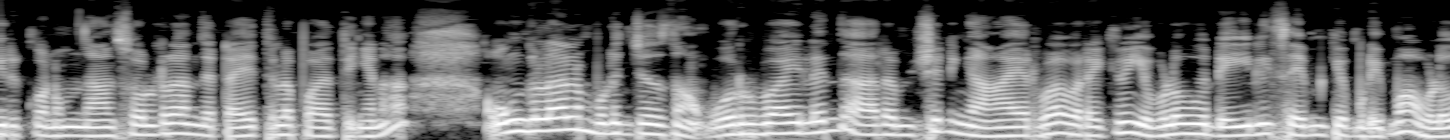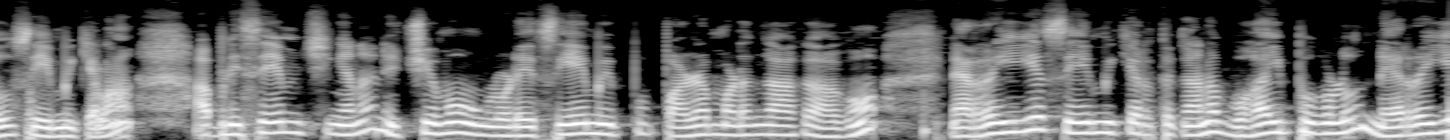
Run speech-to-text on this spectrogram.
இருக்கணும். நான் சொல்கிற அந்த டயத்தில் பார்த்தீங்கன்னா உங்களால் முடிஞ்சது தான் ஒரு ரூபாயிலேருந்து ஆரம்பித்து நீங்கள் ஆயரூபா வரைக்கும் எவ்வளவு டெய்லி சேமிக்க முடியுமோ அவ்வளவு சேமிக்கலாம். அப்படி அப்படி சேமிச்சிங்கன்னா நிச்சயமாக உங்களுடைய சேமிப்பு பல மடங்காக ஆகும். நிறைய சேமிக்கிறதுக்கான வாய்ப்புகளும் நிறைய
